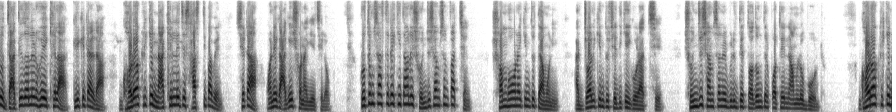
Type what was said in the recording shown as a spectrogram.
তো জাতীয় দলের হয়ে খেলা ক্রিকেটাররা ঘরোয়া ক্রিকেট না খেললে যে শাস্তি পাবেন, সেটা অনেক আগেই শোনা গিয়েছিল। প্রথম শাস্তিটা কি তাহলে সঞ্জু স্যামসন পাচ্ছেন? সম্ভাবনা কিন্তু তেমনই, আর জল কিন্তু সেদিকেই গোড়াচ্ছে। সঞ্জু স্যামসনের বিরুদ্ধে তদন্তের পথে নামলো বোর্ড। ঘরোয়া ক্রিকেট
